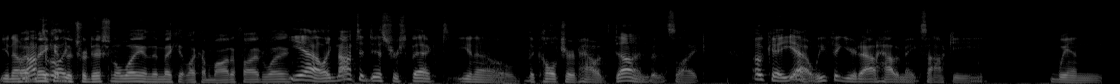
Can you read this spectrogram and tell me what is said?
You know, Like, not make to it like, the traditional way and then make it like a modified way. yeah, like not to disrespect, you know, the culture of how it's done, but it's like, okay, yeah, we figured out how to make sake when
